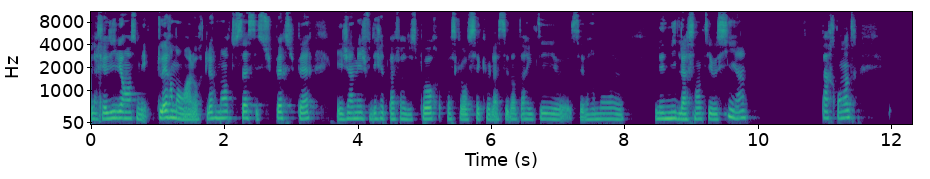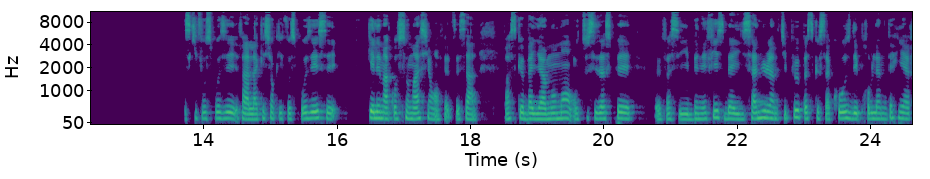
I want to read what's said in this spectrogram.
la résilience, mais clairement, alors clairement, tout ça c'est super, super, et jamais je vous dirais de pas faire du sport, parce qu'on sait que la sédentarité, c'est vraiment l'ennemi de la santé aussi. Hein. Par contre, ce qu'il faut se poser, enfin la question qu'il faut se poser, c'est quelle est ma consommation en fait, c'est ça. Parce que bah, il y a un moment où tous ces aspects, euh, ces bénéfices, bah, ils s'annulent un petit peu parce que ça cause des problèmes derrière.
